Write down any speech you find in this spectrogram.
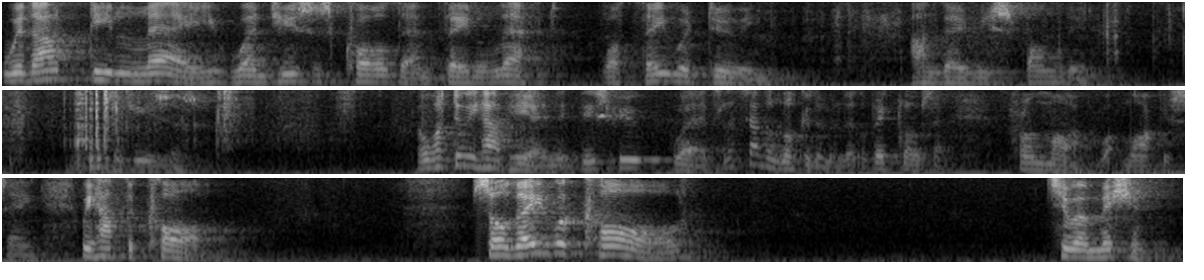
without delay, when Jesus called them, they left what they were doing and they responded to Jesus. Well, what do we have here in these few words? Let's have a look at them a little bit closer from Mark, what Mark is saying. We have the call. So they were called to a mission.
